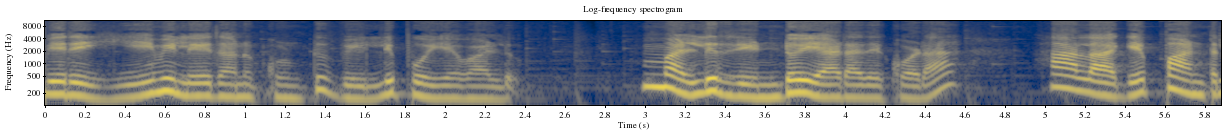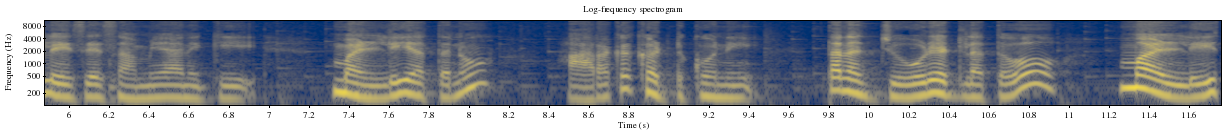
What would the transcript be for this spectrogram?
వేరే ఏమీ లేదనుకుంటూ వెళ్ళిపోయేవాళ్ళు. మళ్ళీ రెండో ఏడాది కూడా అలాగే పంటలేసే సమయానికి మళ్ళీ అతను అరక కట్టుకొని తన జోడెడ్లతో మళ్ళీ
